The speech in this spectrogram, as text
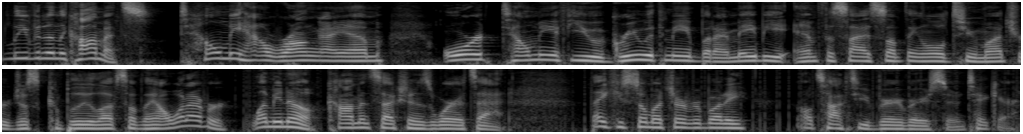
Leave it in the comments. Tell me how wrong I am or tell me if you agree with me, but I maybe emphasized something a little too much or just completely left something out. Whatever. Let me know. Comment section is where it's at. Thank you so much, everybody. I'll talk to you very, very soon. Take care.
